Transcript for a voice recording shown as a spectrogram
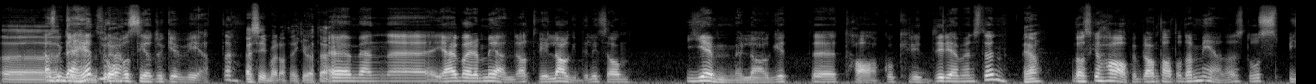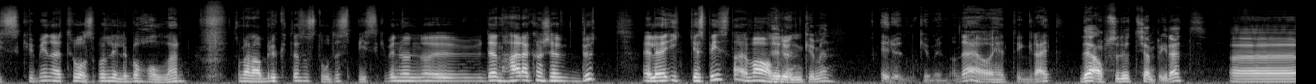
uh, Altså, det er helt lov å si at du ikke vet det. Jeg sier bare at jeg ikke vet det. Eh, Men eh, jeg bare mener at vi lagde litt sånn hjemmelaget eh, tacokrydder hjemme en stund. Ja. Da skal jeg ha oppi blant annet, og da mener jeg det sto spisskummin. og Jeg tror også på den lille beholderen som jeg da brukte, så sto det spisskummin. Men øh, den her er kanskje butt, eller ikke spiss. Det er vanlig. Rundkummin. Rundkummin, Og det er jo helt greit. Det er absolutt kjempegreit. Eh,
